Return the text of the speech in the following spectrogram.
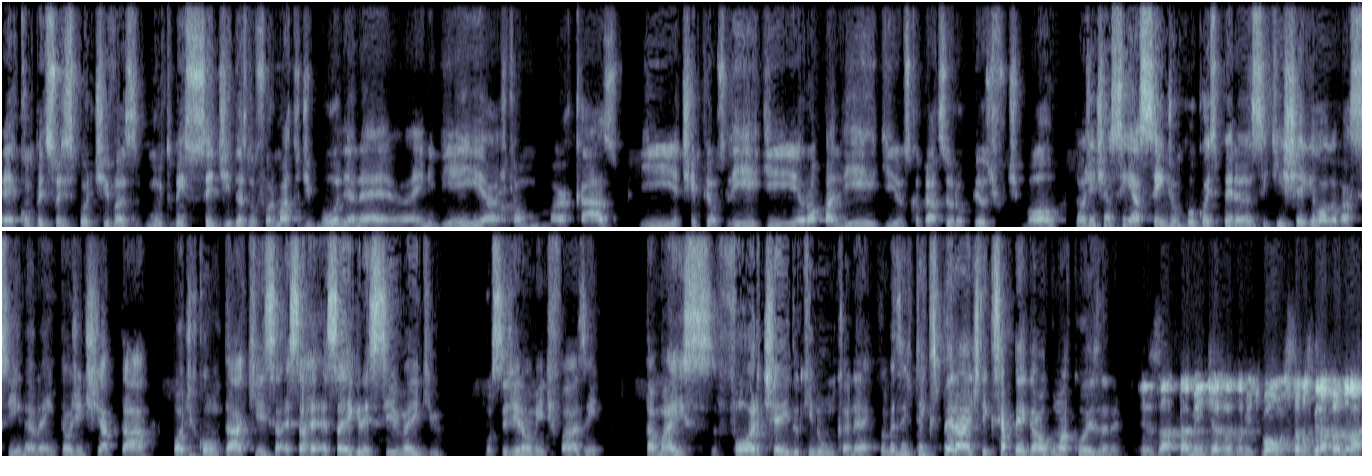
é, competições esportivas muito bem sucedidas no formato de bolha, né? A NBA acho que é o maior caso e a Champions League, Europa League, os campeonatos europeus de futebol. Então a gente assim acende um pouco a esperança que chegue logo a vacina, né? Então a gente já tá, pode contar que essa, essa, essa regressiva aí que vocês geralmente fazem tá mais forte aí do que nunca, né? Mas a gente tem que esperar, a gente tem que se apegar a alguma coisa, né? Exatamente, exatamente. Bom, estamos gravando na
